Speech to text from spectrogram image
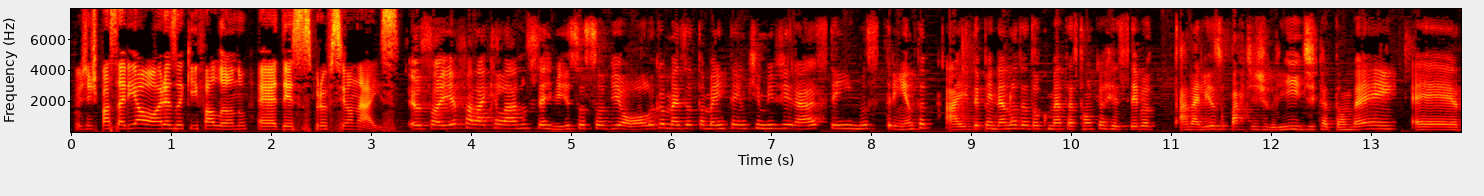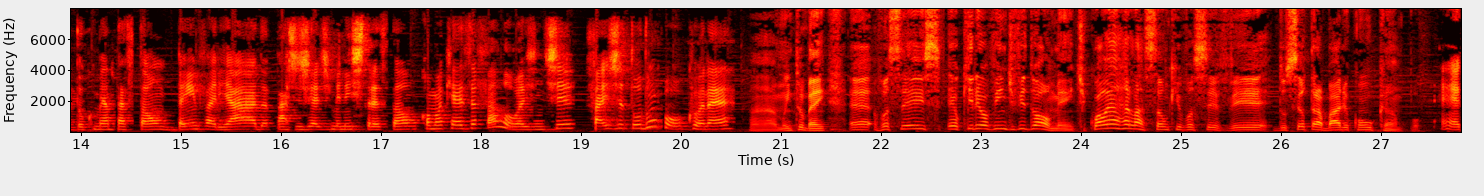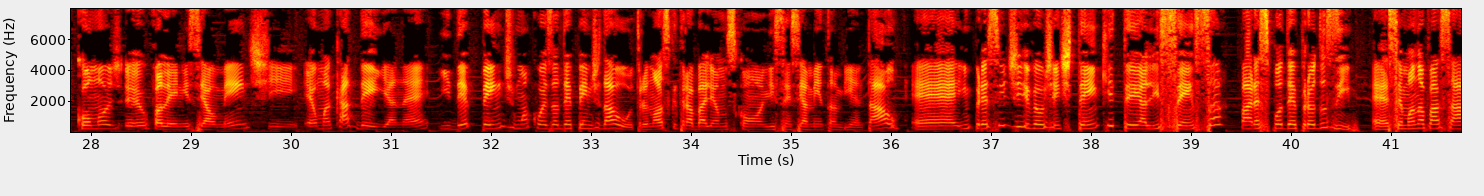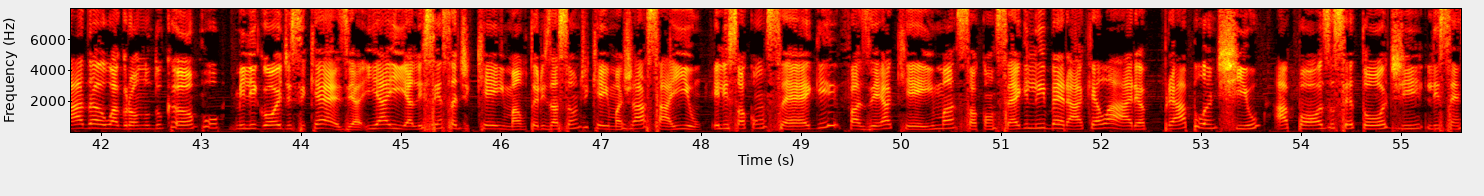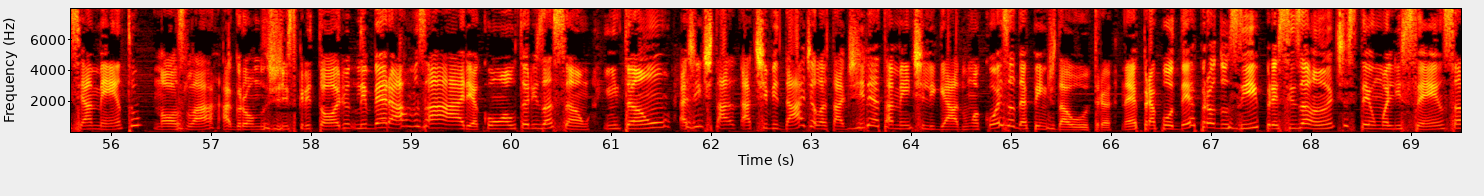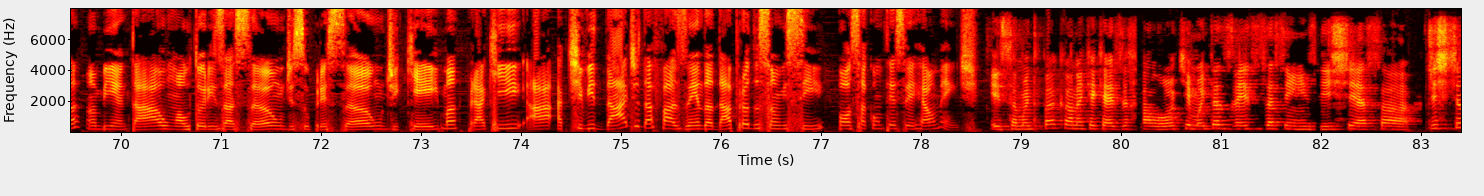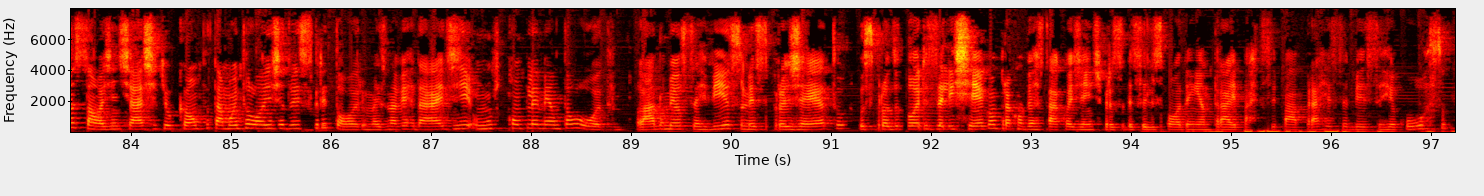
A gente passaria horas aqui falando é, desses profissionais. Eu só ia falar que lá no serviço eu sou bióloga, mas eu também tenho que me virar assim nos 30. Aí, dependendo da documentação que eu recebo, eu analiso parte jurídica também, é, documentação bem variada, parte de administração. Como a Kézia falou, a gente faz de tudo um pouco, né? Ah, muito bem. É, vocês, eu queria ouvir individualmente. Qual é a relação que você vê do seu trabalho com o campo? É, como eu falei inicialmente, é uma cadeia, né? E depende, uma coisa depende da outra. Nós que trabalhamos com licenciamento ambiental, é imprescindível, a gente tem que ter a licença para se poder produzir. É, semana passada, o agrônomo do campo me ligou e disse: Késia, e aí, a licença de queima, a autorização de queima já saiu? Ele só consegue fazer a queima, só consegue liberar aquela área para plantio após o setor de licenciamento, nós lá, agrônomos de escritório, liberarmos a área com autorização. Então, a gente tá, a atividade ela está diretamente ligada, uma coisa depende da outra, né? Para poder produzir, precisa antes ter uma licença licença ambiental, uma autorização de supressão, de queima, para que a atividade da fazenda, da produção em si, possa acontecer realmente. Isso é muito bacana que a Kézia falou, que muitas vezes, assim, existe essa distinção. A gente acha que o campo está muito longe do escritório, mas na verdade que um complementa o outro. Lá no meu serviço, nesse projeto, os produtores eles chegam para conversar com a gente para saber se eles podem entrar e participar para receber esse recurso.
